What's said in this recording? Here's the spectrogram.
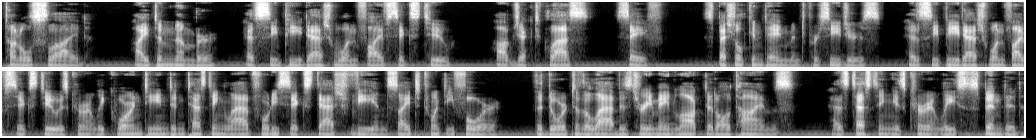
Tunnel Slide. Item Number SCP 1562. Object Class Safe. Special Containment Procedures SCP 1562 is currently quarantined in Testing Lab 46 V in Site 24. The door to the lab is to remain locked at all times. As testing is currently suspended,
